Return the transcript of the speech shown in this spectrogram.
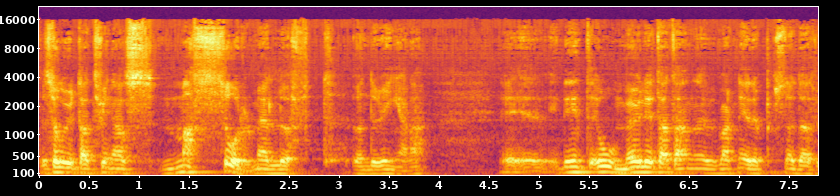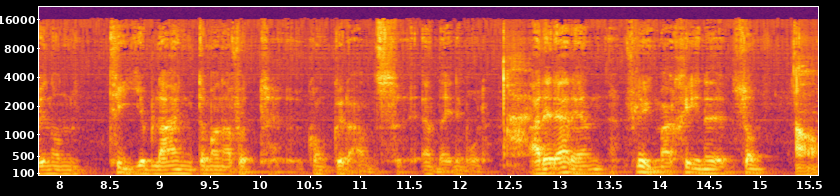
Det såg ut att finnas massor med luft under vingarna. Eh, det är inte omöjligt att han varit nere på snuddat vid någon 10 blankt om han har fått konkurrens ända in i mål. Ja, det där är en flygmaskin som Ja.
